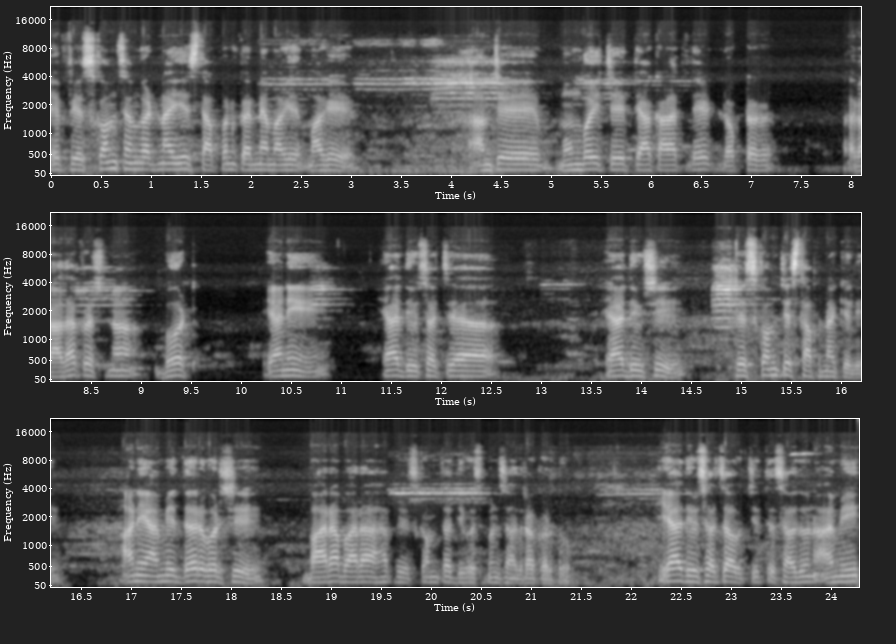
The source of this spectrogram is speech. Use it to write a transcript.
हे फेस्कॉम संघटना ही स्थापन करण्यामागे मागे आमचे मुंबईचे त्या काळातले डॉक्टर राधाकृष्ण भट यांनी ह्या दिवसाच्या ह्या दिवशी फेस्कॉमची स्थापना केली. आणि आम्ही दरवर्षी बारा बारा हा फेस्कॉमचा दिवस पण साजरा करतो. या दिवसाचं औचित्य साधून आम्ही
